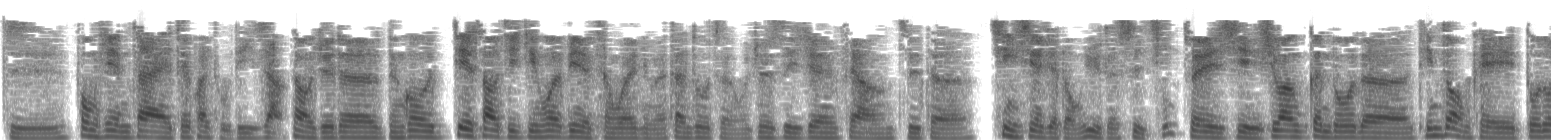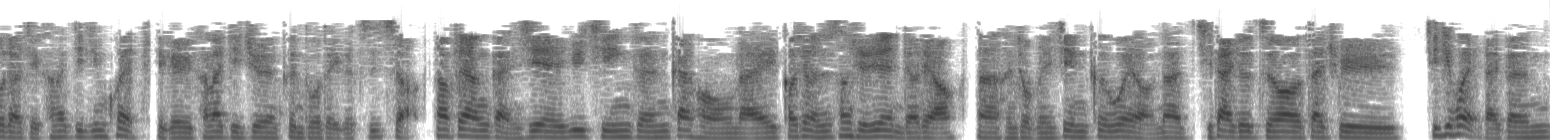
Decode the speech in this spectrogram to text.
直奉献在这块土地上。那我觉得能够介绍基金会并且成为你们的赞助者，我觉得是一件非常值得庆幸而且荣誉的事情。所以也希望更多的听众可以多多了解康泰基金会，也给予康泰基金会更多的一个支持啊。那非常感谢玉清跟干红来高校人生商学院聊聊。那很久没见各位哦，那期待就之后再去。基金会来跟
